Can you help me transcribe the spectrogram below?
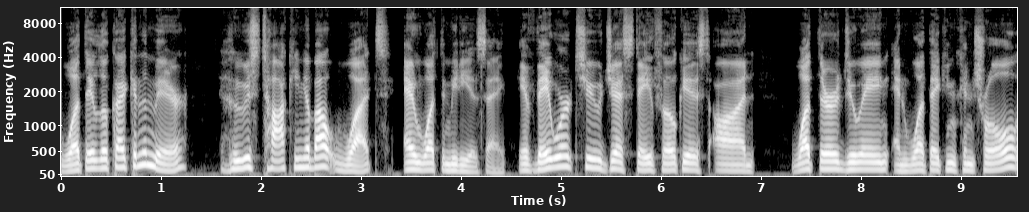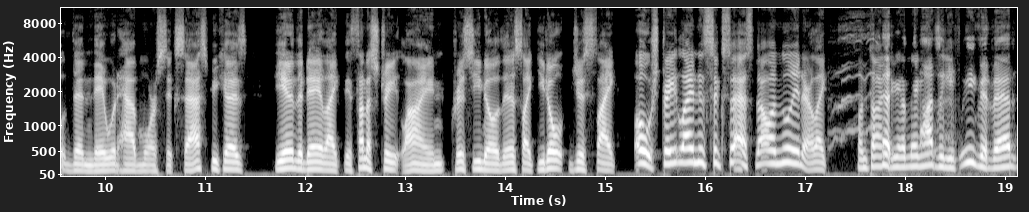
what they look like in the mirror, who's talking about what, and what the media is saying. If they were to just stay focused on what they're doing and what they can control, then they would have more success because at the end of the day, like it's not a straight line. Chris, you know this. Like you don't just like, oh, straight line is success. Now I'm a millionaire. Like sometimes you gotta make odds you leave it, man.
